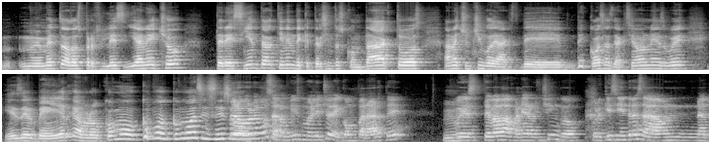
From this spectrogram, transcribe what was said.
"M- me meto a dos perfiles y han hecho 300, tienen de que 300 contactos, han hecho un chingo de, de, de cosas, de acciones, güey, es de verga, bro, ¿cómo, cómo, cómo haces eso? Pero volvemos a lo mismo, el hecho de compararte, Mm, pues te va a bajonear un chingo. Porque si entras a una,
